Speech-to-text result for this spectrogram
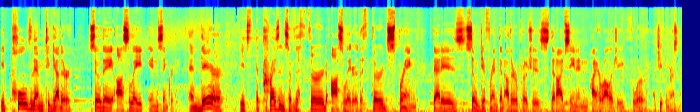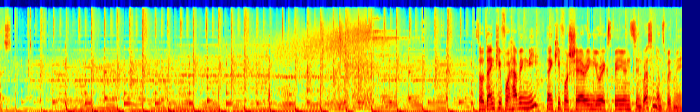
It pulls them together so they oscillate in synchrony. And there, it's the presence of the third oscillator, the third spring, that is so different than other approaches that I've seen in high horology for achieving resonance. So thank you for having me. Thank you for sharing your experience in resonance with me.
